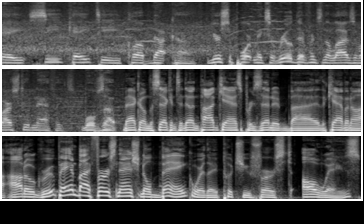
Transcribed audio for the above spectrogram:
A C K T Club.com. Your support makes a real difference in the lives of our student athletes. Wolves up. Back on the Second to None podcast presented by the Kavanaugh Auto Group and by First National Bank, where they put you first always.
